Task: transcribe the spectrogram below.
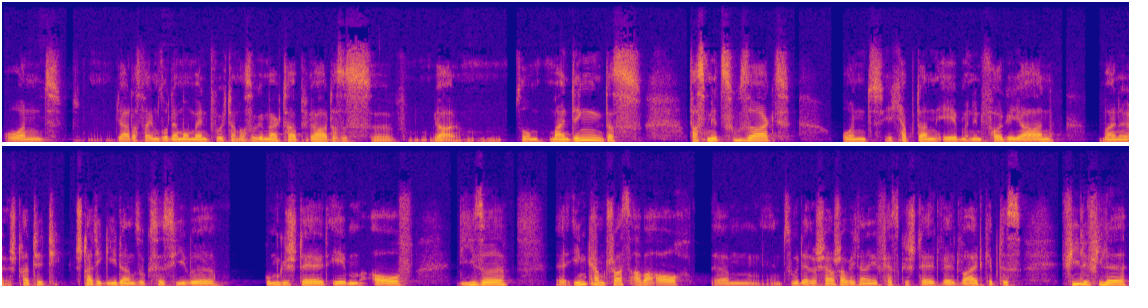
Und ja, das war eben so der Moment, wo ich dann auch so gemerkt habe, ja, das ist äh, ja so mein Ding, das, was mir zusagt. Und ich habe dann eben in den Folgejahren meine Strategie, Strategie dann sukzessive umgestellt eben auf diese äh, Income Trust, aber auch ähm, im Zuge der Recherche habe ich dann festgestellt, weltweit gibt es viele, viele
